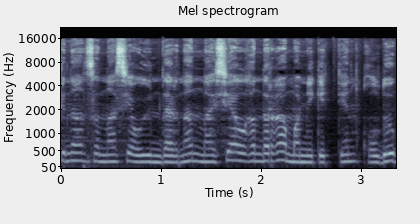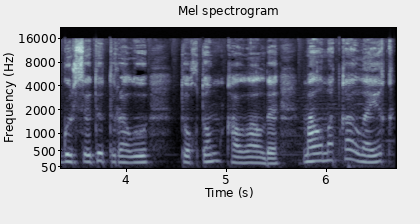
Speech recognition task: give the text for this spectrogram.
финансы насыя уюмдарынан насыя алгандарга мамлекеттен колдоо көрсөтүү тууралуу токтом кабыл алды. Маалыматка ылайык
